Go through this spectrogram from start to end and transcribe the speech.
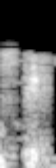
Speak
